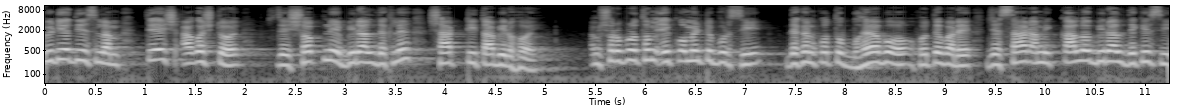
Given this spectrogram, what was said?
ভিডিও দিয়েছিলাম তেইশ আগস্ট যে স্বপ্নে বিড়াল দেখলে ষাটটি তাবির হয়। আমি সর্বপ্রথম এই কমেন্টে পড়ছি। দেখেন কত ভয়াবহ হতে পারে যে, স্যার, আমি কালো বিড়াল দেখেছি,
